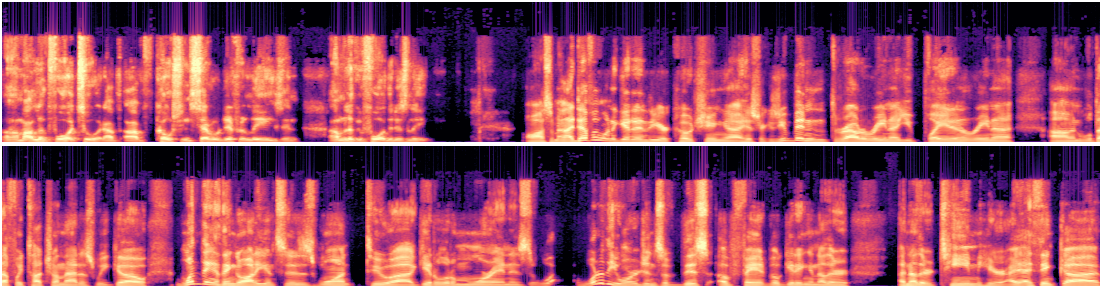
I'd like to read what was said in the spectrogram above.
um, I look forward to it. I've I've coached in several different leagues, and I'm looking forward to this league. Awesome, and I definitely want to get into your coaching uh, history because you've been throughout arena, you played in arena, um, and we'll definitely touch on that as we go. One thing I think audiences want to uh, get a little more in is what what are the origins of this of Fayetteville getting another another team here. I, I think uh,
